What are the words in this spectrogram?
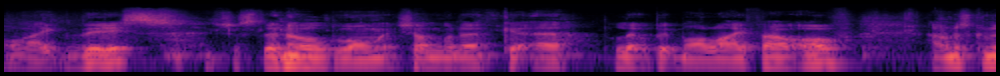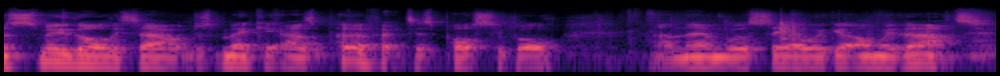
like this, it's just an old one which I'm going to get a little bit more life out of. I'm just going to smooth all this out and just make it as perfect as possible, and then we'll see how we get on with that.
